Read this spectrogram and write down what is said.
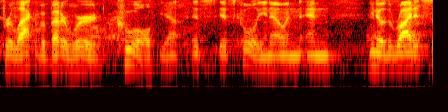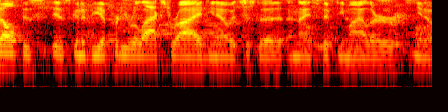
for lack of a better word, cool. Yeah, it's it's cool, you know, and and you know the ride itself is is going to be a pretty relaxed ride. You know, it's just a, a nice 50 miler, you know,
